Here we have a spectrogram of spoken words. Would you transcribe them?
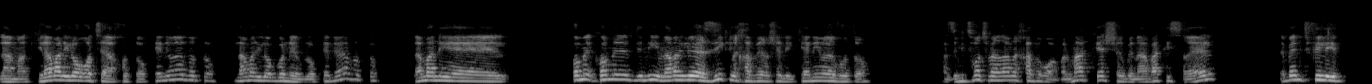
למה? כי למה אני לא רוצח אותו? כי אני אוהב אותו. למה אני לא גונב לו? כי אני אוהב אותו. למה אני... אה, כל, מיני, כל מיני דינים, למה אני לא אזיק לחבר שלי? כי אני אוהב אותו. אז זה מצוות שבין אדם לחברו. אבל מה הקשר בין אהבת ישראל לבין תפילין?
